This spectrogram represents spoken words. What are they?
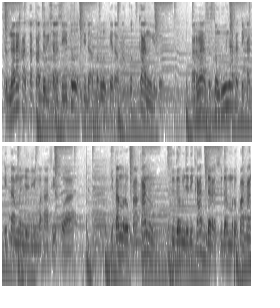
Sebenarnya kata kaderisasi itu tidak perlu kita takutkan gitu. Karena sesungguhnya ketika kita menjadi mahasiswa, kita merupakan sudah menjadi kader, sudah merupakan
